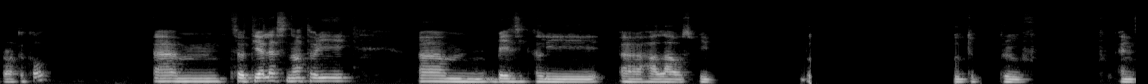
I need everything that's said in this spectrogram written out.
protocol. Um, so TLS Notary um, basically uh, allows people to prove and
